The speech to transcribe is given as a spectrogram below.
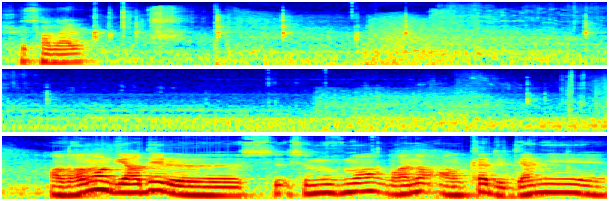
je le sens mal. Vraiment garder le, ce, ce mouvement vraiment en cas de dernier...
